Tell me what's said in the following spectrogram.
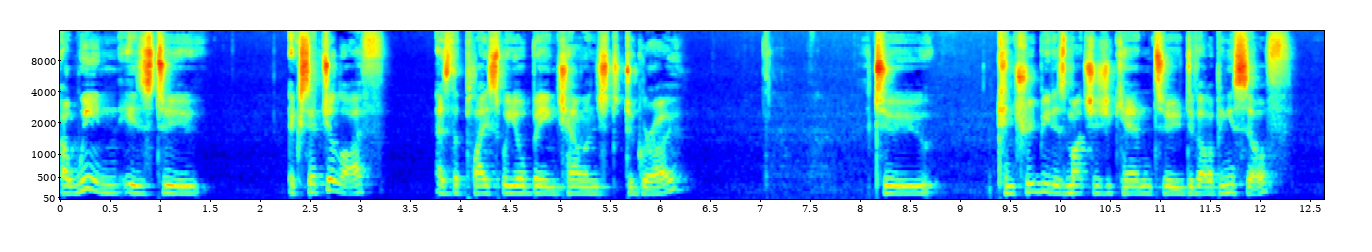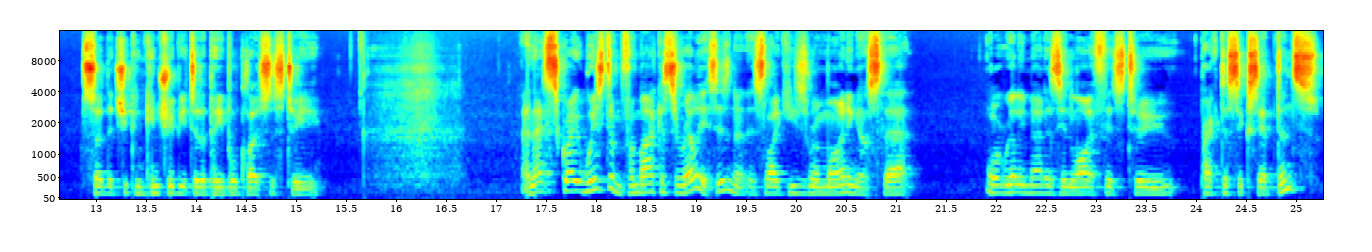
A win is to accept your life as the place where you're being challenged to grow, to contribute as much as you can to developing yourself so that you can contribute to the people closest to you. And that's great wisdom from Marcus Aurelius, isn't it? It's like he's reminding us that what really matters in life is to practice acceptance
